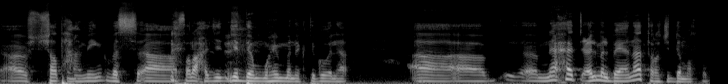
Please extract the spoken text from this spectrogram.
آه، شطحة منك بس آه صراحة جد جدا مهم إنك تقولها. آه من ناحية علم البيانات ترى جدا مطلوب.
